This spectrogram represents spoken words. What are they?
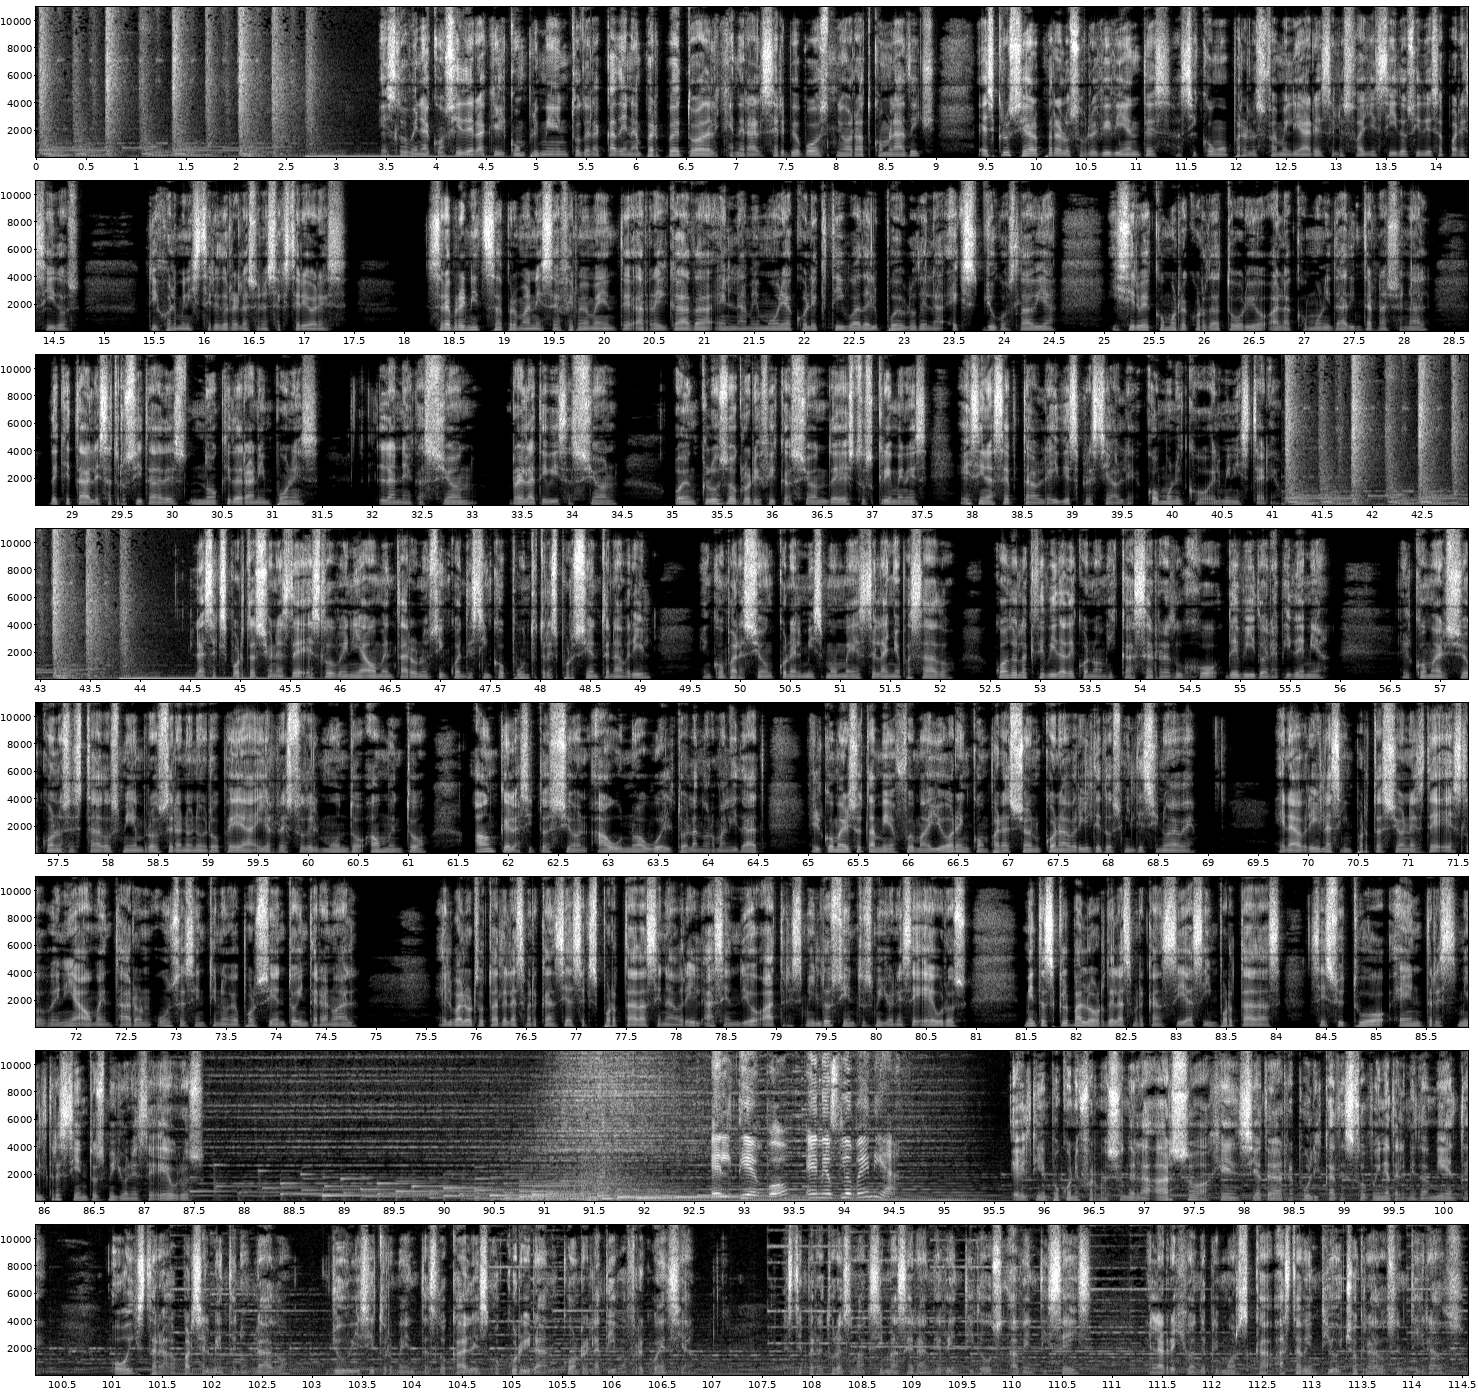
Eslovenia considera que el cumplimiento de la cadena perpetua del general serbio bosnio Ratko Mladic es crucial para los sobrevivientes, así como para los familiares de los fallecidos y desaparecidos, dijo el Ministerio de Relaciones Exteriores. Srebrenica permanece firmemente arraigada en la memoria colectiva del pueblo de la ex Yugoslavia y sirve como recordatorio a la comunidad internacional de que tales atrocidades no quedarán impunes. La negación, relativización o incluso glorificación de estos crímenes es inaceptable y despreciable, comunicó el ministerio. Las exportaciones de Eslovenia aumentaron un 55.3% en abril en comparación con el mismo mes del año pasado, cuando la actividad económica se redujo debido a la epidemia. El comercio con los Estados miembros de la Unión Europea y el resto del mundo aumentó aunque la situación aún no ha vuelto a la normalidad, el comercio también fue mayor en comparación con abril de 2019. En abril las importaciones de Eslovenia aumentaron un 69% interanual. El valor total de las mercancías exportadas en abril ascendió a 3.200 millones de euros, mientras que el valor de las mercancías importadas se situó en 3.300 millones de euros. El tiempo en Eslovenia. El tiempo con información de la ARSO, Agencia de la República de Eslovenia del Medio Ambiente. Hoy estará parcialmente nublado, lluvias y tormentas locales ocurrirán con relativa frecuencia. Las temperaturas máximas serán de 22 a 26, en la región de Primorska hasta 28 grados centígrados.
